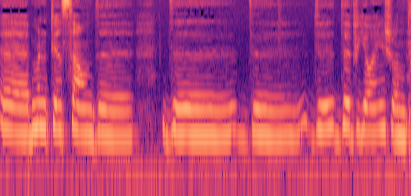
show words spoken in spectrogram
a manutenção de, de, de, de, aviões, onde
